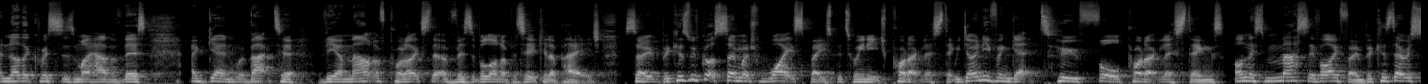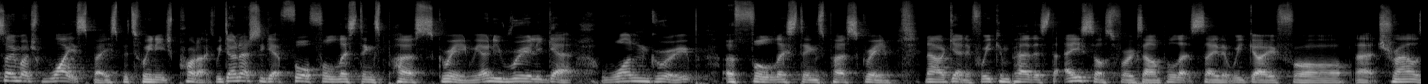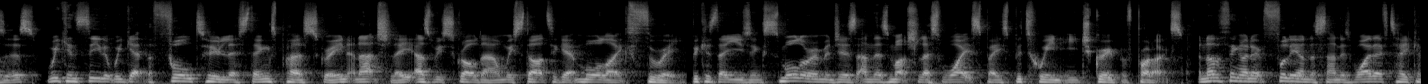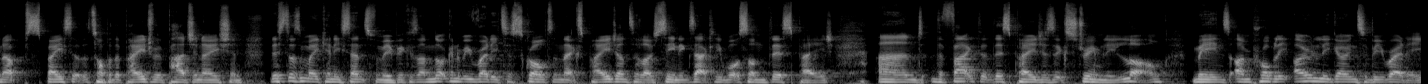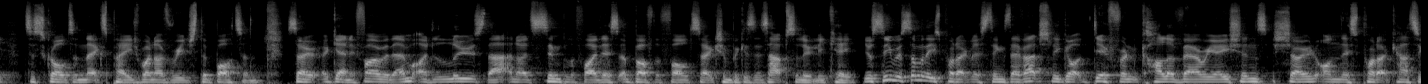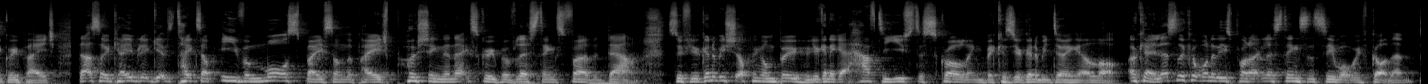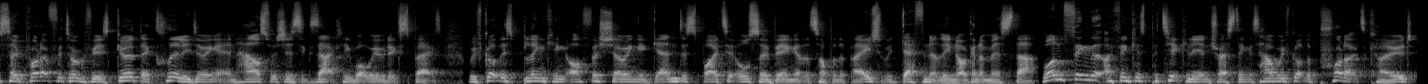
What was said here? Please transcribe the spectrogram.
Another criticism I have of this, again, we're back to the amount of products that are visible on a particular page. So, because we've got so much white space between each product listing, we don't even get two full product listings on this massive iPhone because there is so much white space between each product. We don't actually get four full listings per screen. We only really get one group of full listings per screen. Now, again, if we compare this to ASOS, for example, let's say that we go for uh, trousers, we can see that we get the full two listings per screen. And actually, as we scroll down, we start to get more like three because they're using smaller images and there's much less white space between each group of products. Another thing I don't fully understand is why they've taken up space at the top of the page with pagination. This doesn't make any sense for me because I'm not going to be ready to scroll to the next page until I've seen exactly what's on this page. And the fact that this page is extremely long means I'm probably only going to be ready to scroll to the next page when I've reached the bottom. So again, if I were them, I'd lose that and I'd simplify this above the fold section because it's absolutely key. You'll see with some of these product listings, they've actually got different color variations shown on this product category page. That's okay, but it gives takes up even more space on the page, pushing the next group of listings further down. So if you're going to be shopping on Boohoo, you're going to get have to used to scrolling because you're going to be doing it a lot. Okay, let's look at one of these product listings and see what we've got then. So product photography is good. They're clearly doing it in-house, which is exactly what we would expect. We've got this blinking offer showing again, despite it also being at the top of the page. So we're definitely not going to miss that. One thing that I think is particularly interesting is how we've got the product code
